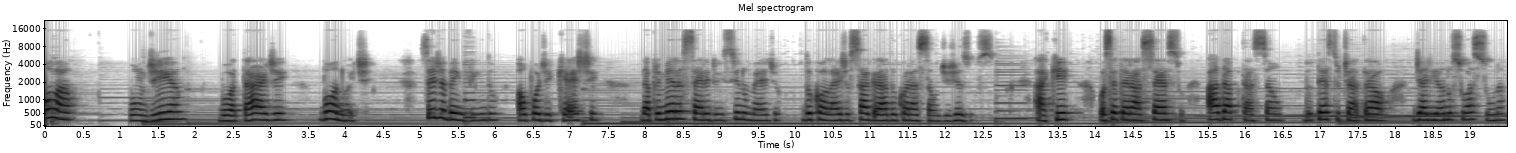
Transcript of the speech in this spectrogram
Olá, bom dia, boa tarde, boa noite. Seja bem-vindo ao podcast da primeira série do ensino médio do Colégio Sagrado Coração de Jesus. Aqui você terá acesso à adaptação do texto teatral de Ariano Suassuna,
